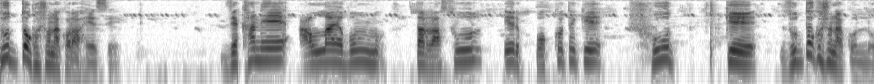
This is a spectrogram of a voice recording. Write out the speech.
যুদ্ধ ঘোষণা করা হয়েছে। যেখানে আল্লাহ এবং তার রাসূল এর পক্ষ থেকে সুদকে যুদ্ধ ঘোষণা করল।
